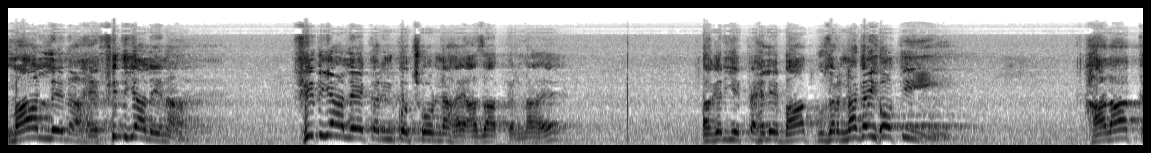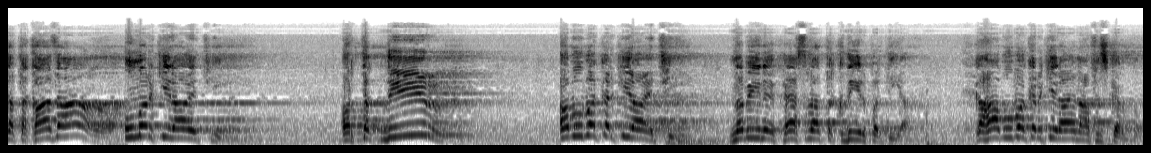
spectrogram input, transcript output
माल लेना है, फिदिया लेना है। फिदिया लेकर इनको छोड़ना है, आज़ाद करना है। अगर ये पहले बात गुजर ना गई होती, हालात का तकाजा उमर की राय थी और तकदीर अबू बकर की राय थी, नबी ने फैसला तकदीर पर दिया। कहा, अबू बकर की राय नाफिज कर दो।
